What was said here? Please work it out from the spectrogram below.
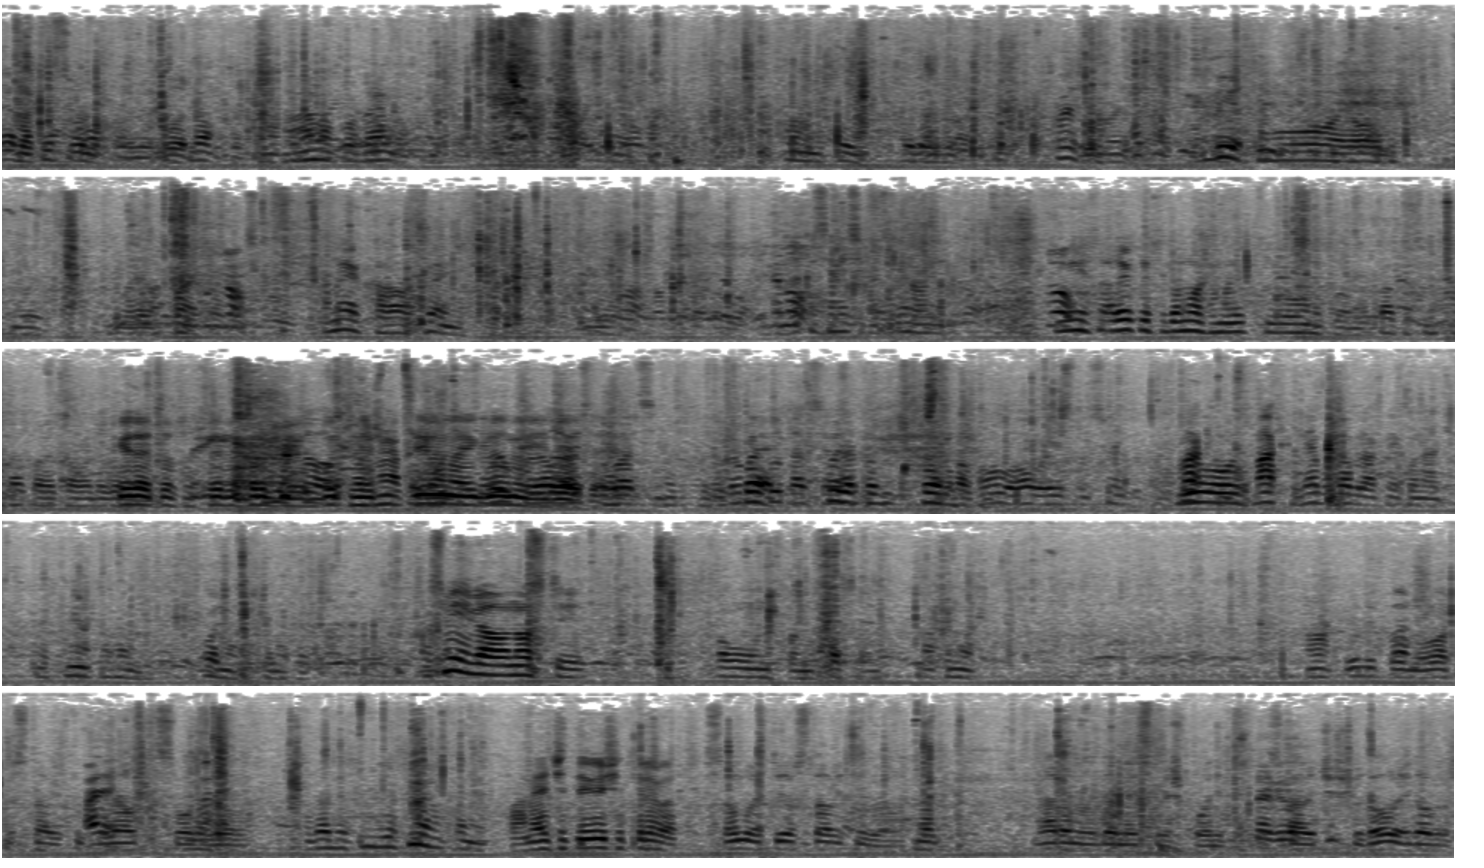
Nema, ti si uniformi, gori. Nema problema. On je tu, tu sam u ovoj ovdje. To? Neka. Kako nisi onda? Nisam, rekli su da možemo ići u uniformu, tako, sam, tako je kao dogovor. Kidaj to sa sebe brže, buti nešto civilno i glumi i dajte. Ko je? Ko je da to da to? Ovo, ovo isto sve. Makni, makni, ne bu dobro ako neko nađe. Ne smijem sam vam, odmah što napraviti. Ne smijem ga nositi ovu uniformu, posebno, ako može. A, uniformu ovako stavi tu auta svoga dela. Pa neće ti više trebati. Samo je ti ostaviti u dole. Naravno da ne smiješ podnijeti. Stavit ćeš u dole i dobro.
